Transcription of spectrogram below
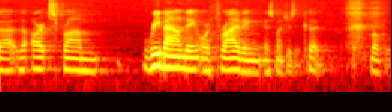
uh, the arts from rebounding or thriving as much as it could locally?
